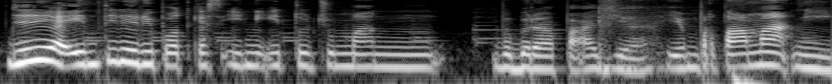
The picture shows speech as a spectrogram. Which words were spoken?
Jadi ya inti dari podcast ini itu cuman beberapa aja. Yang pertama nih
